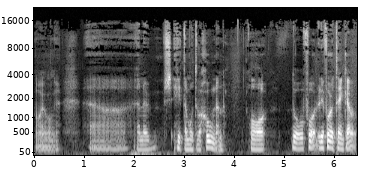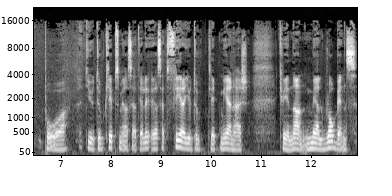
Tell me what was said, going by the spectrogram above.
Många gånger. Eh, eller hitta motivationen. Och då får, det får du tänka på ett Youtube-klipp som jag har sett. Jag jag har sett flera Youtube-klipp med den här kvinnan Mel Robbins.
